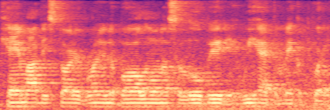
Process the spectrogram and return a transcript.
came out, they started running the ball on us a little bit, and we had to make a play.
